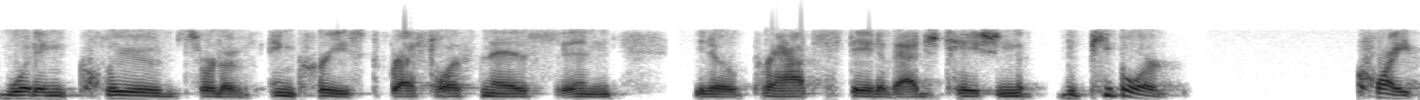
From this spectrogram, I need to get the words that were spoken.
would include sort of increased restlessness and, you know, perhaps a state of agitation. The, the people are quite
